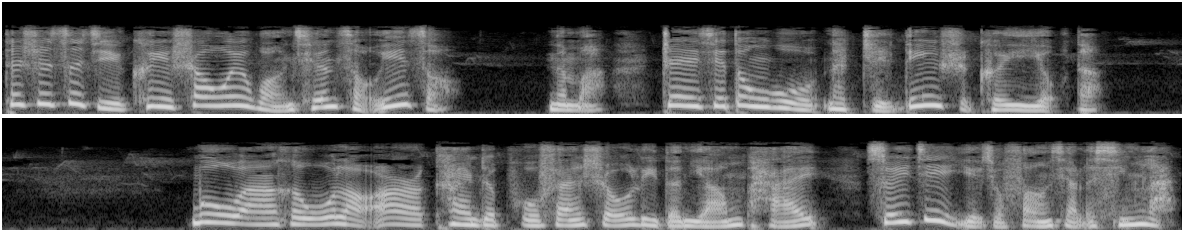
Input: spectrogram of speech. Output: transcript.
但是自己可以稍微往前走一走，那么这些动物那指定是可以有的。木婉和吴老二看着普凡手里的羊排，随即也就放下了心来，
